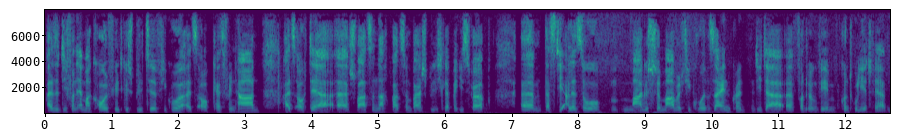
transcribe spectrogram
also die von Emma Caulfield gespielte Figur, als auch Catherine Hahn, als auch der äh, schwarze Nachbar zum Beispiel, ich glaube, er hieß Herb, ähm, dass die alle so magische Marvel-Figuren sein könnten, die da äh, von irgendwem kontrolliert werden.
